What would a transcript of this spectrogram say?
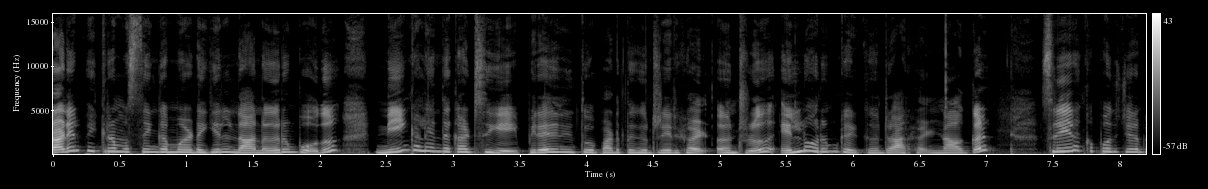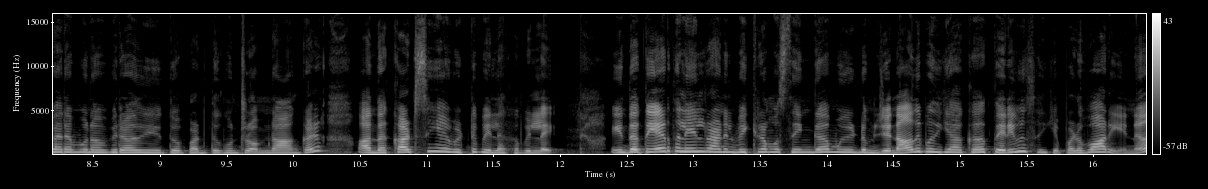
ரணில் விக்ரமசிங்க மேடையில் நான் ஏறும்போது நீங்கள் இந்த கட்சியை பிரதிநிதித்துவப்படுத்துகின்றீர்கள் என்று எல்லோரும் கேட்கின்றார்கள். நாங்கள் ஸ்ரீலங்கா பொதுஜன பெரமுன பிரதிநிதித்துவப்படுத்துகின்றோம் நாங்கள் அந்த கட்சியை விட்டு விலகவில்லை. இந்த தேர்தலில் ரணில் விக்ரமசிங்க மீண்டும் ஜனாதிபதியாக தெரிவு செய்யப்படுவார் என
